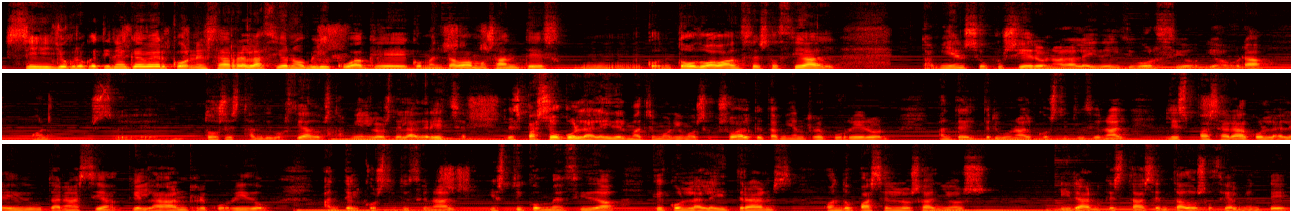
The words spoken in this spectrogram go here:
Sí, yo creo que tiene que ver con esa relación oblicua que comentábamos antes mm, con todo avance social. También se opusieron a la ley del divorcio y ahora, bueno, pues, eh, todos están divorciados, también los de la derecha. Les pasó con la ley del matrimonio homosexual, que también recurrieron ante el Tribunal Constitucional. Les pasará con la ley de eutanasia, que la han recurrido ante el Constitucional. Y estoy convencida que con la ley trans, cuando pasen los años, Irán, que está sentado socialmente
